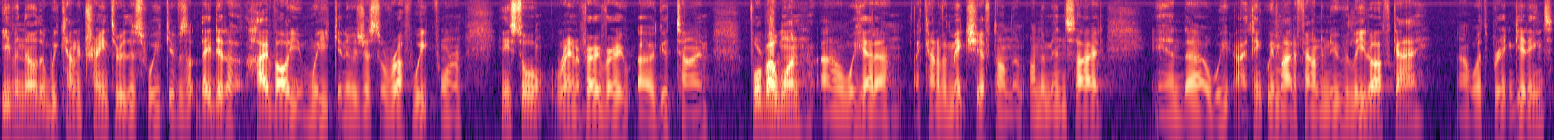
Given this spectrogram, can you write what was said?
even though that we kind of trained through this week, it was they did a high volume week and it was just a rough week for him. And he still ran a very very uh, good time. Four by one, uh, we had a, a, kind of a makeshift on the on the men's side, and uh, we I think we might have found a new leadoff guy uh, with Brent Giddings,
